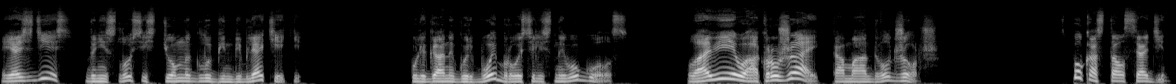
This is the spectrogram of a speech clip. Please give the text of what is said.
я здесь!» — донеслось из темных глубин библиотеки. Хулиганы гурьбой бросились на его голос. «Лови его, окружай!» — командовал Джордж. Спок остался один.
